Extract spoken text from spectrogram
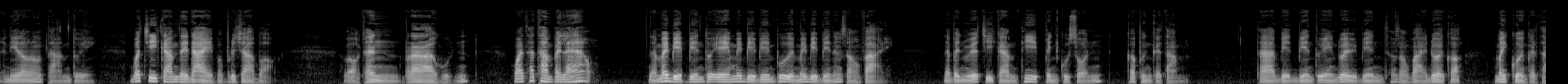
อันนี้เราต้องถามตัวเองวจีกรรมใดๆพระพุทธเจ้าบอก บอกท่านพระราหุลว่าถ้าทำไปแล้ว นะไม่เบียดเบียนตัวเองไม่เบียดเบียนผู้อื่นไม่เบียดเบียนทั้งสองฝ่ายนะเป็นวิจีกรรมที่เป็นกุศลก็พึงกระทำถ้าเบียดเบียนตัวเองด้วยเบียดเบียนทั้งสองฝ่ายด้วยก็ไม่ควรกระท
